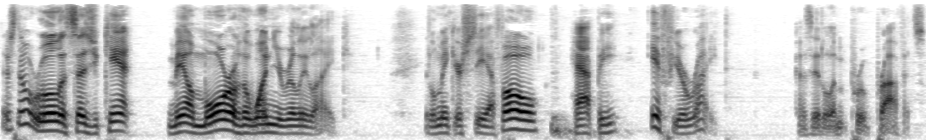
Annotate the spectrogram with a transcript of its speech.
there's no rule that says you can't mail more of the one you really like. It'll make your CFO happy if you're right because it'll improve profits.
